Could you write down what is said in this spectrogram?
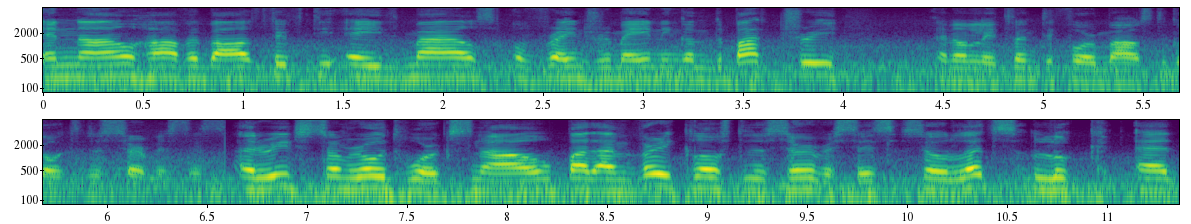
And now have about 58 miles of range remaining on the battery and only 24 miles to go to the services. I reached some roadworks now, but I'm very close to the services. So let's look at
